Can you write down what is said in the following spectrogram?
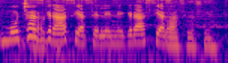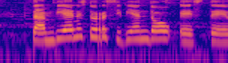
Muchas gracias, Selene, gracias. Gracias, sí. También estoy recibiendo este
